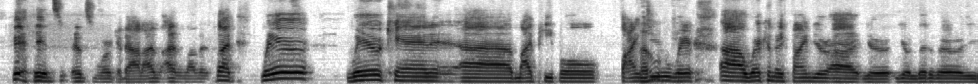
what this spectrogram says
it's it's working out I, I love it but where where can uh my people find Oh, you where uh where can they find your uh your your literary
